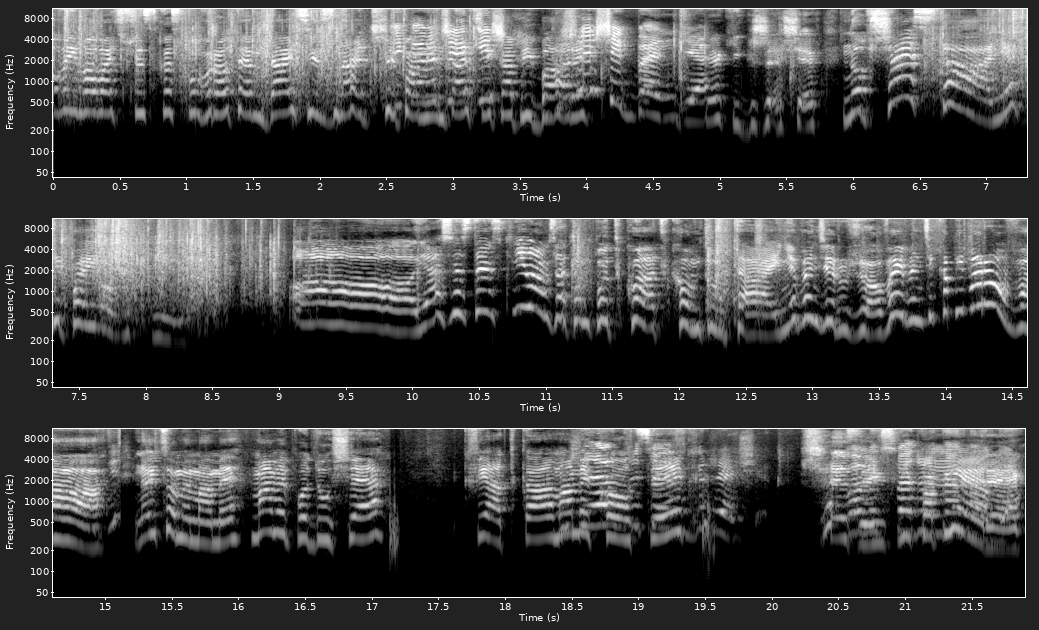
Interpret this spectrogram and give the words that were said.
Powyjmować wszystko z powrotem, dajcie znać, czy pamiętacie kapibary. Grzesiek będzie. Jaki Grzesiek? No przestań! Jakie pająki! O, ja się stęskniłam za tą podkładką tutaj. Nie będzie różowej, będzie kapibarowa. No i co my mamy? Mamy podusie, kwiatka, mamy Myślałam, że to kocyk, jest Grzesiek. Przezych i spadła na papierek.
